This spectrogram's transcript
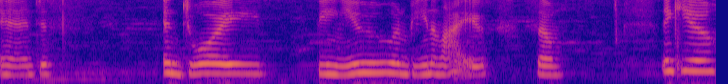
and just enjoy being you and being alive. So thank you.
